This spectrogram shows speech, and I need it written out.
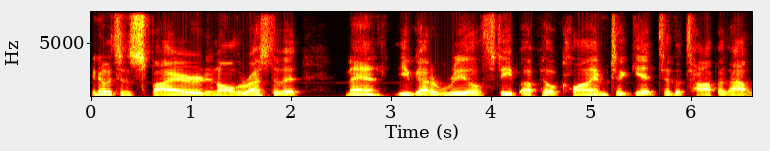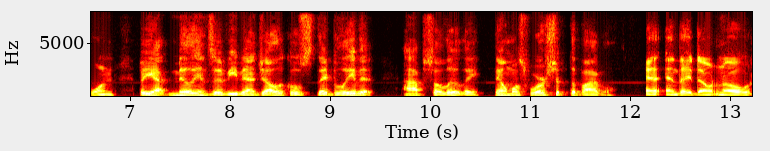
you know, it's inspired and all the rest of it man, you've got a real steep uphill climb to get to the top of that one. But yet, millions of evangelicals, they believe it. Absolutely. They almost worship the Bible. And, and, they don't know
